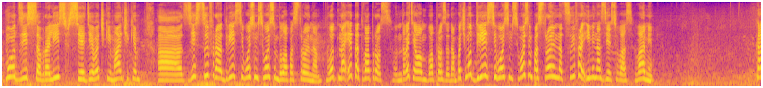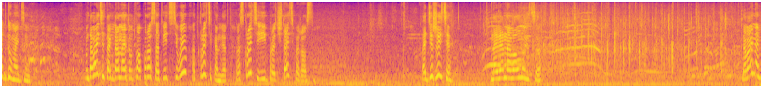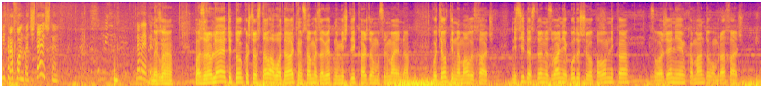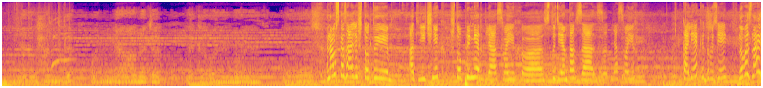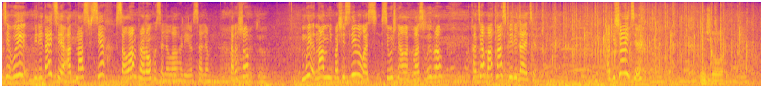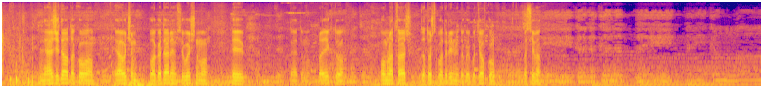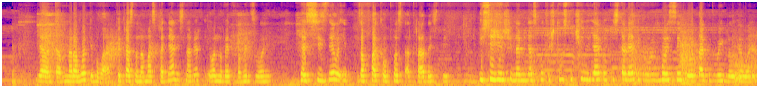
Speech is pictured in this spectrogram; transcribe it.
Мы вот здесь собрались, все девочки и мальчики. А, здесь цифра 288 была построена. Вот на этот вопрос, давайте я вам вопрос задам. Почему 288 построена цифра именно здесь у вас, вами? Как думаете? Ну давайте тогда на этот вопрос ответите вы. Откройте конверт, раскройте и прочитайте, пожалуйста. Поддержите. Наверное, волнуется. Давай на микрофон почитаешь ты. Давай я поддержу. Да. Поздравляю, ты только что стал обладателем самой заветной мечты каждого мусульманина. Путевки на Малый Хадж. Неси достойное звание будущего паломника с уважением команда Умра Хадж. Нам сказали, что ты отличник, что пример для своих э, студентов, за, за- для своих коллег и друзей. Но вы знаете, вы передайте от нас всех салам пророку, саллиллаху алейхи вассалям. Хорошо? Мы, нам не посчастливилось, Всевышний Аллах вас выбрал. Хотя бы от нас передайте. Обещаете? Иншаллах. Не ожидал такого. Я очень благодарен Всевышнему и этому проекту Умрат Хадж за то, что подарили мне такую путевку. Спасибо. Я там на работе была, на намаз поднялись наверх, и он в этот момент звонит. Я сидела и заплакала просто от радости. И все женщины на меня смотрят, что случилось. Я говорю, представляете, говорю, мой сын вот так вот выиграл, говорю.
